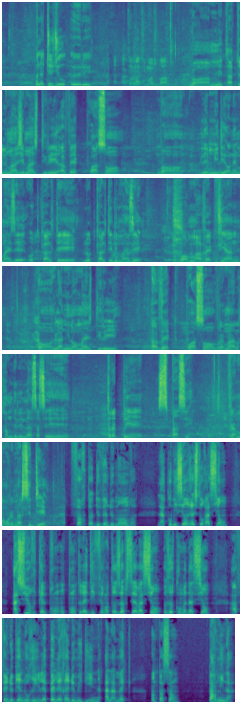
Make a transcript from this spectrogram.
on est toujours heureux. Actuellement, tu manges quoi? Bon, actuellement, je mange du riz avec poisson. Bon, les midis, on est maïsé, haute qualité, l'autre qualité de maïsé, pomme avec viande. Bon, la nuit, on mange du riz avec poisson. Vraiment, alhamdulillah, ça s'est très bien passé. Vraiment, on remercie Dieu. Forte de 22 membres, la commission restauration assure qu'elle prend en compte les différentes observations, recommandations afin de bien nourrir les pèlerins de Médine à la Mecque en passant par Mina.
